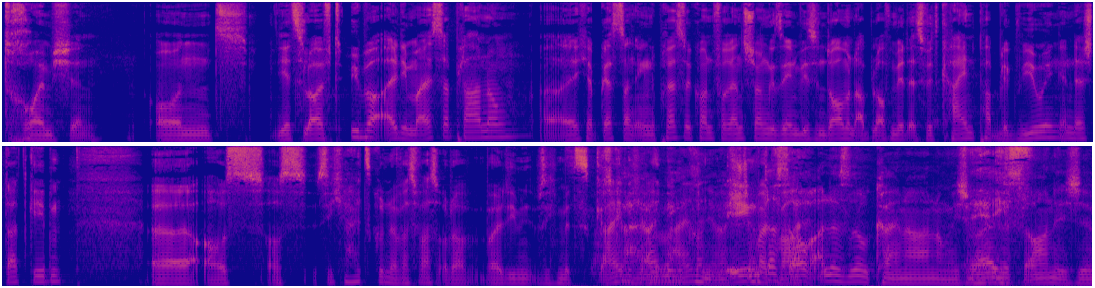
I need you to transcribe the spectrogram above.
Träumchen. Und jetzt läuft überall die Meisterplanung. Äh, Ich habe gestern irgendeine Pressekonferenz schon gesehen, wie es in Dortmund ablaufen wird. Es wird kein Public Viewing in der Stadt geben. Äh, aus, aus Sicherheitsgründen, was war's? Oder weil die sich mit Sky nicht einigen konnten? nicht, stimmt das war. auch alles so? Keine Ahnung, ich weiß es auch nicht. Ist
